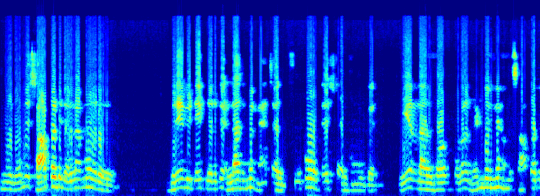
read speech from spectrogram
உங்களுக்கு வந்து சாப்பிட்றதுக்கு எல்லாமே ஒரு கிரேவி டைப்ல இருக்கு எல்லாத்துக்குமே மேட்ச் ஆகுது சூப்பர் டேஸ்டா இருக்கு உங்களுக்கு. ஈரல் ஆகட்டும் உடல் ரெண்டுமே வந்து சாப்பாடு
